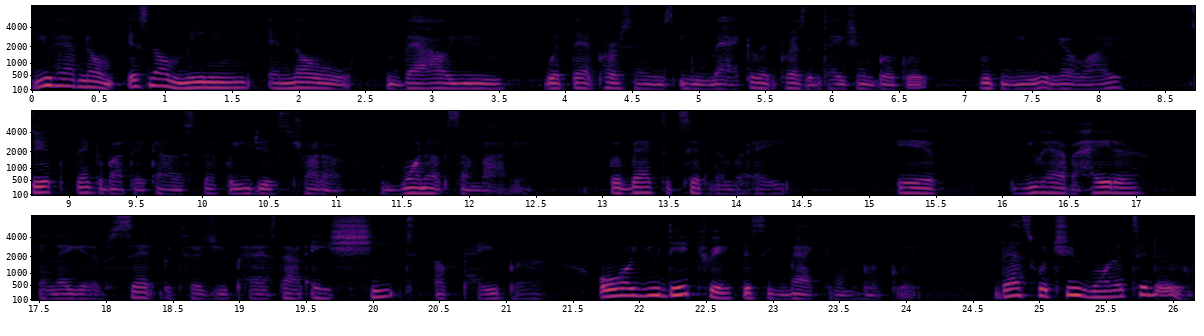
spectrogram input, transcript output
You have no it's no meaning and no value with that person's immaculate presentation booklet with you in your life. So you have to think about that kind of stuff, or you just try to one up somebody. But back to tip number eight. If you have a hater and they get upset because you passed out a sheet of paper or you did create this immaculate booklet, that's what you wanted to do.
